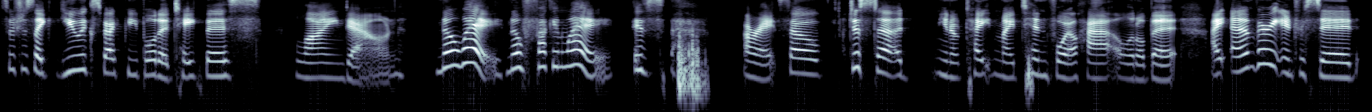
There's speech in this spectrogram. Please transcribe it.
So it's just like you expect people to take this lying down. No way. No fucking way. It's all right. So just to, you know, tighten my tinfoil hat a little bit, I am very interested.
